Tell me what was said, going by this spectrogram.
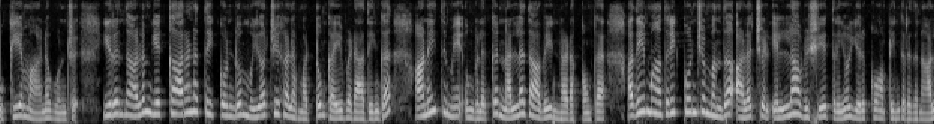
முக்கியமான ஒன்று. இருந்தாலும் எக்காரணத்தை கொண்டும் முயற்சிகளை மட்டும் கைவிடாதீங்க. அனைத்துமே உங்களுக்கு நல்லதாகவே நடக்குங்க. அதே மாதிரி கொஞ்சம் வந்து அலைச்சல் எல்லா விஷயத்துலையும் இருக்கும் அப்படிங்கிறதுனால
